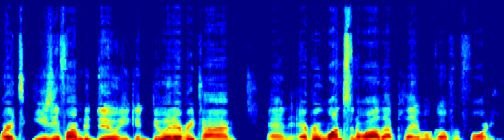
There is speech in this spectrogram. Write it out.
where it's easy for him to do. He can do it every time. And every once in a while, that play will go for 40,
